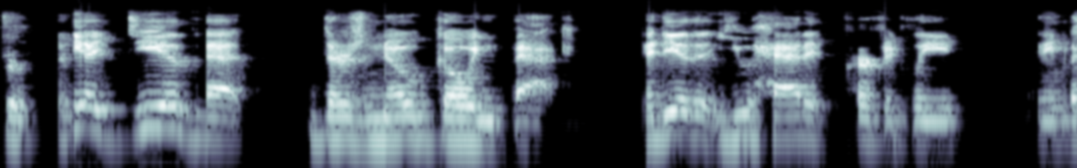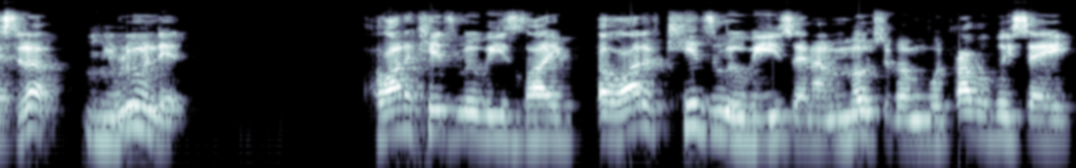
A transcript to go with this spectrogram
Sure. But the idea that there's no going back, the idea that you had it perfectly and you messed it up, you Mhm. ruined it. A lot of kids movies, like a lot of kids movies, and um, most of them would probably say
